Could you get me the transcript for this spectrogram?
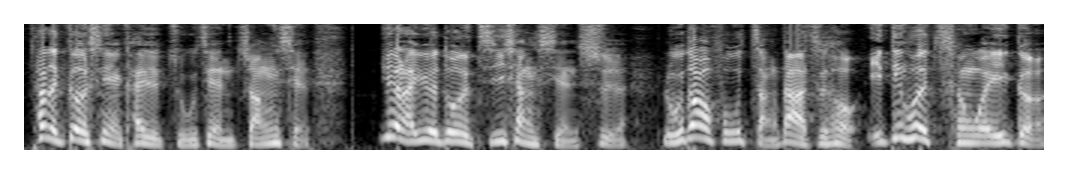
他的个性也开始逐渐彰显。越来越多的迹象显示，鲁道夫长大之后一定会成为一个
